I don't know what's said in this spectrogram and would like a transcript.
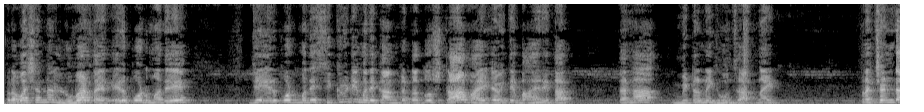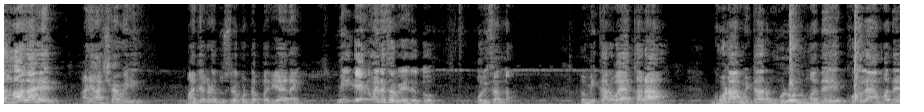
प्रवाशांना लुबाडतायत. एअरपोर्टमध्ये जे एअरपोर्टमध्ये सिक्युरिटीमध्ये काम करतात तो स्टाफ आहे ज्यावेळी ते बाहेर येतात त्यांना मीटरने घेऊन जात नाहीत. प्रचंड हाल आहेत. आणि अशा वेळी माझ्याकडे दुसरा कोणता पर्याय नाही. मी एक महिन्याचा वेळ देतो पोलिसांना. तुम्ही कारवाया करा. घोडा मीटर मुलुंडमध्ये कुर्ल्यामध्ये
